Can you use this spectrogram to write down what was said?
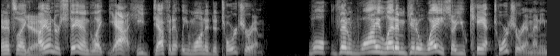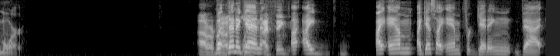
and it's like Yeah. i understand like yeah he definitely wanted to torture him well then why let him get away so you can't torture him anymore I don't But know. then Like, again, I think I, I I am I guess I am forgetting that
